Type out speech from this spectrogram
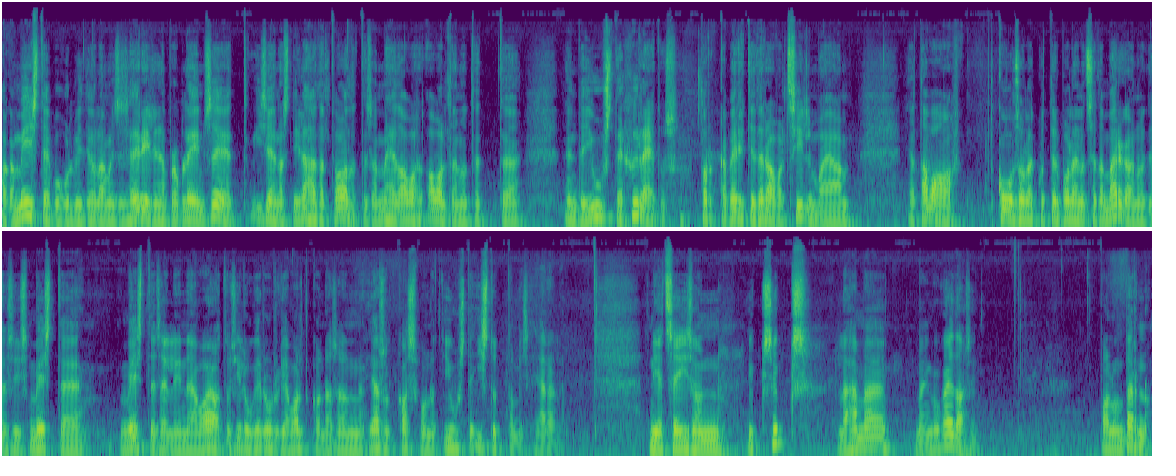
aga meeste puhul pidi olema siis eriline probleem see, et iseennast nii lähedalt vaadates on mehed ava-, avaldanud, et äh, nende juuste hõredus torkab eriti teravalt silma ja ja tavakoosolekutel pole nad seda märganud ja siis meeste meeste selline vajadus ilukirurgia valdkonnas on järsult kasvanud juuste istutamise järele. nii et seis on üks-üks, läheme mänguga edasi. palun, Pärnu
